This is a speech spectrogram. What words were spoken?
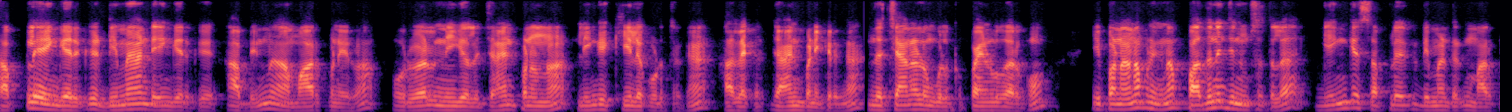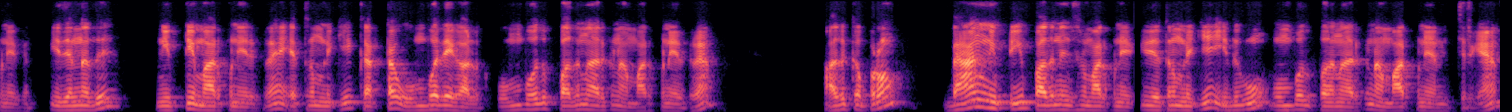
சப்ளை எங்கே இருக்குது டிமாண்ட் எங்கே இருக்குது அப்படின்னு நான் மார்க் பண்ணிடுவேன். ஒருவேளை நீங்கள் அதில் ஜாயின் பண்ணணும்னா லிங்கை கீழே கொடுத்துருக்கேன். அதில் ஜாயின் பண்ணிக்கிறேங்க. இந்த சேனல் உங்களுக்கு பயனுள்ளதாக இருக்கும். இப்போ நான் என்ன பண்ணிங்கன்னா பதினஞ்சு நிமிஷத்தில் எங்கே சப்ளை இருக்குது டிமாண்ட் இருக்குன்னு மார்க் பண்ணியிருக்கேன் இது என்னது? நிஃப்டி மார்க் பண்ணியிருக்கிறேன் எத்தனை மணிக்கு? கரெக்டாக ஒம்பதே காலுக்கு. ஒம்பது பதினாறுக்கு நான் மார்க் பண்ணியிருக்கிறேன் அதுக்கப்புறம் பேங்க் நிஃப்டியும் பதினஞ்சு மார்க் பண்ணியிருக்கேன் இது எத்தனை மணிக்கு? இதுவும் ஒம்பது பதினாறுக்கு நான் மார்க் பண்ணி அனுப்பிச்சிருக்கேன்.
